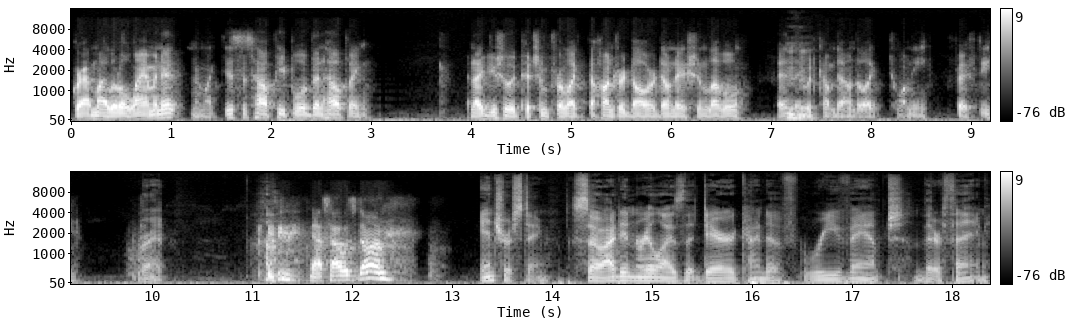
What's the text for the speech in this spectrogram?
grab my little laminate and I'm like, this is how people have been helping. And I'd usually pitch them for like the hundred dollar donation level, and they Mhm. would come down to like 20, 50. right That's how it's done. Interesting. So I didn't realize that Dare kind of revamped their thing.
